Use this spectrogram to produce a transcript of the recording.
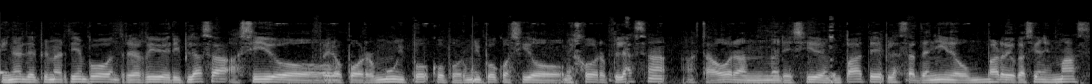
Final del primer tiempo entre River y Plaza ha sido, pero por muy poco, por muy poco ha sido mejor Plaza. Hasta ahora han merecido empate. Plaza ha tenido un par de ocasiones más.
